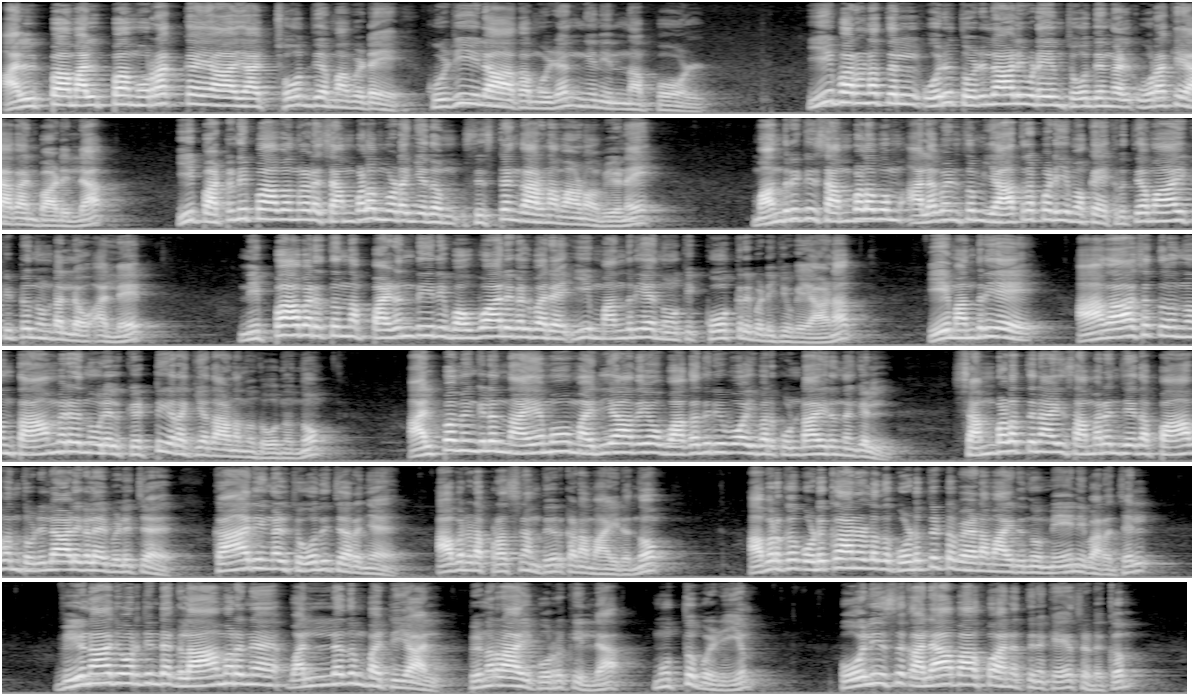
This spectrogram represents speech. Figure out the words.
അല്പമല്പമുറക്കയായ ചോദ്യം അവിടെ കുഴിയിലാകെ മുഴങ്ങി നിന്നപ്പോൾ. ഈ ഭരണത്തിൽ ഒരു തൊഴിലാളിയുടെയും ചോദ്യങ്ങൾ ഉറക്കയാകാൻ പാടില്ല. ഈ പട്ടിണിപ്പാവങ്ങളുടെ ശമ്പളം മുടങ്ങിയതും സിസ്റ്റം കാരണമാണോ വീണേ? മന്ത്രിക്ക് ശമ്പളവും അലവൻസും യാത്രപ്പടിയുമൊക്കെ കൃത്യമായി കിട്ടുന്നുണ്ടല്ലോ അല്ലേ? നിപ്പ പരത്തുന്ന പഴന്തീനി വവ്വാലുകൾ വരെ ഈ മന്ത്രിയെ നോക്കി കോക്രി പിടിക്കുകയാണ്. ഈ മന്ത്രിയെ ആകാശത്തു നിന്നും താമര നൂലിൽ കെട്ടിയിറക്കിയതാണെന്ന് തോന്നുന്നു. അല്പമെങ്കിലും നയമോ മര്യാദയോ വകതിരിവോ ഇവർക്കുണ്ടായിരുന്നെങ്കിൽ ശമ്പളത്തിനായി സമരം ചെയ്ത പാവം തൊഴിലാളികളെ വിളിച്ച് കാര്യങ്ങൾ ചോദിച്ചറിഞ്ഞ് അവരുടെ പ്രശ്നം തീർക്കണമായിരുന്നു. അവർക്ക് കൊടുക്കാനുള്ളത് കൊടുത്തിട്ട് വേണമായിരുന്നു മേനി പറച്ചിൽ. വീണ ജോർജിന്റെ ഗ്ലാമറിന് വല്ലതും പറ്റിയാൽ പിണറായി പൊറുക്കില്ല മുത്തുപൊഴിയും. പോലീസ് കലാപാഹ്വാനത്തിന് കേസെടുക്കും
